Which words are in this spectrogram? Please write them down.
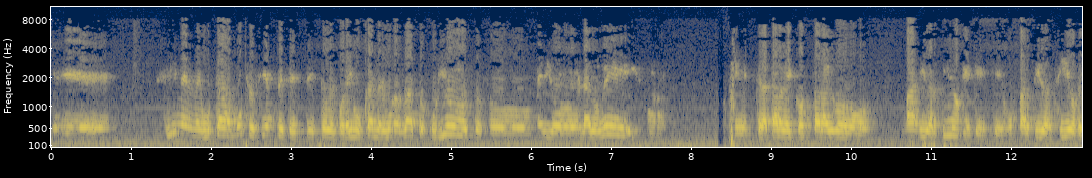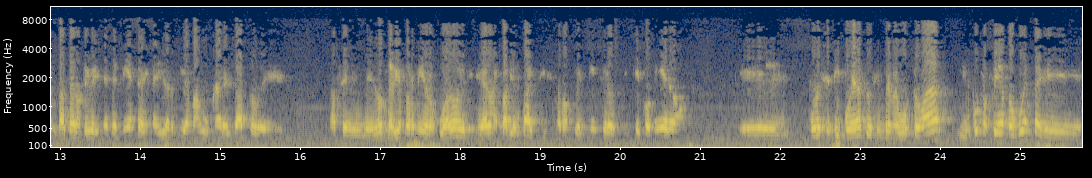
Eh, sí me, gustaba mucho siempre esto de por ahí buscarle algunos datos curiosos o medio lado B y por, eh, tratar de contar algo más divertido que, un partido en sí o que empataron River Independiente. A mí me divertía más buscar el dato de, no sé, de dónde habían dormido los jugadores, si llegaron en varios taxis, si se rompió el micro, qué comieron. Eh, todo ese tipo de datos siempre me gustó más y después me fui dando cuenta que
